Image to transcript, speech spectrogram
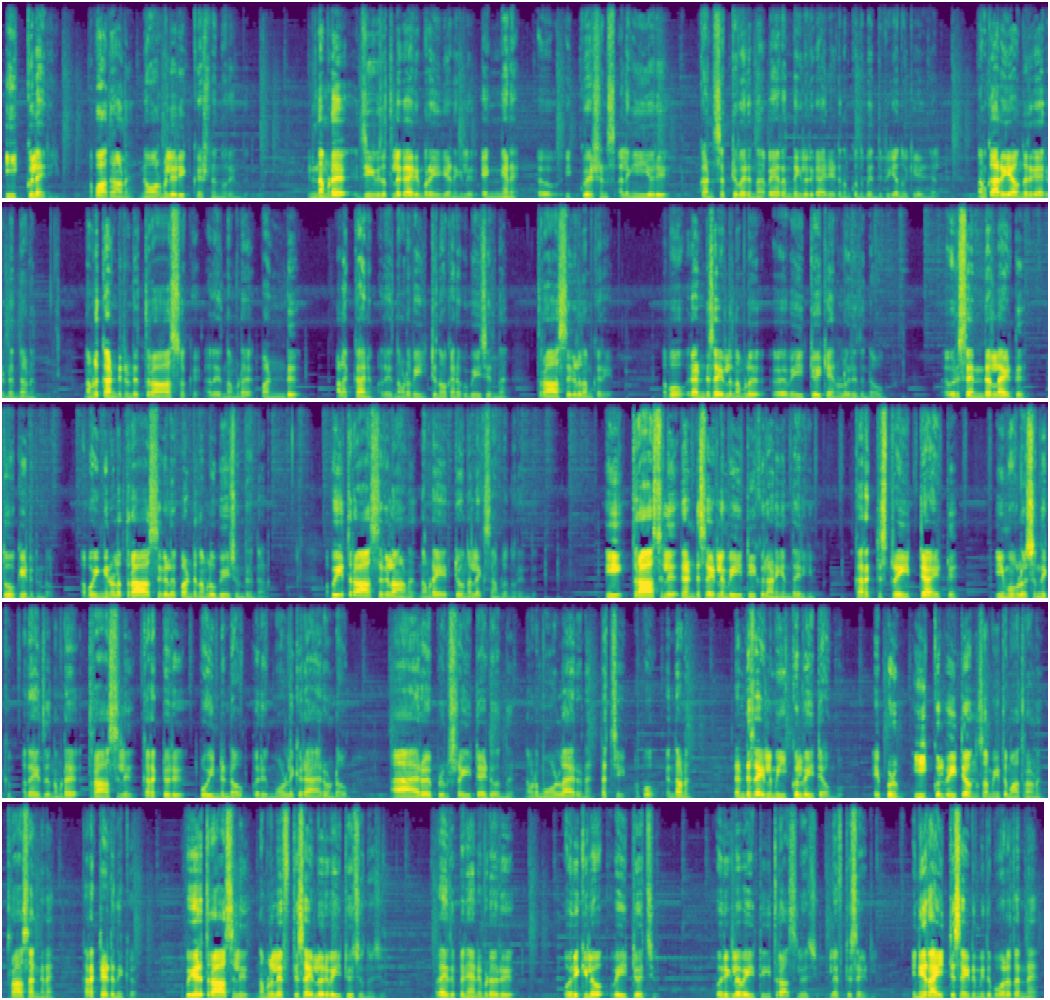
ഈക്വൽ ആയിരിക്കും. അപ്പോൾ അതാണ് നോർമലി ഒരു ഇക്വേഷൻ എന്ന് പറയുന്നത്. ഇനി നമ്മുടെ ജീവിതത്തിലെ കാര്യം പറയുകയാണെങ്കിൽ എങ്ങനെ ഇക്വേഷൻസ് അല്ലെങ്കിൽ ഈ ഒരു കൺസെപ്റ്റ് വരുന്ന വേറെ എന്തെങ്കിലും ഒരു കാര്യമായിട്ട് നമുക്കൊന്ന് ബന്ധിപ്പിക്കാൻ നോക്കി കഴിഞ്ഞാൽ നമുക്കറിയാവുന്ന ഒരു കാര്യമുണ്ട്. എന്താണ്? നമ്മൾ കണ്ടിട്ടുണ്ട് ത്രാസൊക്കെ അതായത് നമ്മുടെ പണ്ട് അളക്കാനും അതായത് നമ്മുടെ വെയിറ്റ് നോക്കാനൊക്കെ ഉപയോഗിച്ചിരുന്ന ത്രാസുകൾ നമുക്കറിയാം. അപ്പോൾ രണ്ട് സൈഡിലും നമ്മൾ വെയിറ്റ് വയ്ക്കാനുള്ള ഒരു ഇതുണ്ടാവും. ഒരു സെന്ററിലായിട്ട് തൂക്കിയിട്ടിട്ടുണ്ടാവും. അപ്പോൾ ഇങ്ങനെയുള്ള ത്രാസുകൾ പണ്ട് നമ്മൾ ഉപയോഗിച്ചുകൊണ്ടിരുന്നതാണ്. അപ്പോൾ ഈ ത്രാസുകളാണ് നമ്മുടെ ഏറ്റവും നല്ല എക്സാമ്പിൾ എന്ന് പറയുന്നത്. ഈ ത്രാസിൽ രണ്ട് സൈഡിലും വെയിറ്റ് ഈക്വൽ ആണെങ്കിൽ എന്തായിരിക്കും? കറക്റ്റ് സ്ട്രെയിറ്റ് ആയിട്ട് ഈ മുകൾ വശം നിൽക്കും അതായത് നമ്മുടെ ത്രാസിൽ കറക്റ്റ് ഒരു പോയിന്റ് ഉണ്ടാവും. ഒരു മുകളിലേക്ക് ഒരു ആരോ ഉണ്ടാവും. ആ ആരോ എപ്പോഴും സ്ട്രെയിറ്റ് ആയിട്ട് വന്ന് നമ്മുടെ മുകളിലെ ആരോനെ ടച്ച് ചെയ്യും. അപ്പോൾ എന്താണ്? രണ്ട് സൈഡിലും ഈക്വൽ വെയിറ്റ് ആകുമ്പോൾ എപ്പോഴും ഈക്വൽ വെയിറ്റ് ആവുന്ന സമയത്ത് മാത്രമാണ് ത്രാസ് അങ്ങനെ കറക്റ്റായിട്ട് നിൽക്കുക. അപ്പോൾ ഈ ഒരു ത്രാസിൽ നമ്മൾ ലെഫ്റ്റ് സൈഡിൽ ഒരു വെയിറ്റ് വെച്ചു എന്ന് വെച്ചു. അതായത് ഇപ്പോൾ ഞാനിവിടെ ഒരു ഒരു കിലോ വെയിറ്റ് വെച്ചു. ഒരു കിലോ വെയിറ്റ് ഈ ത്രാസിൽ വെച്ചു ലെഫ്റ്റ് സൈഡിൽ ഇനി റൈറ്റ് സൈഡും ഇതുപോലെ തന്നെ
